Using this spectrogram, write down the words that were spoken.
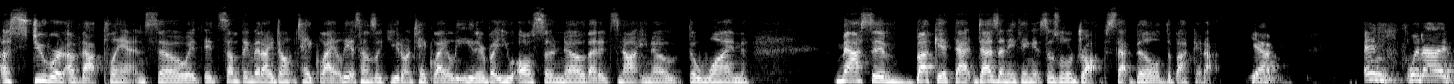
a, steward of that plant. And so it, it's something that I don't take lightly. It sounds like you don't take lightly either, but you also know that it's not, you know, the one massive bucket that does anything. It's those little drops that build the bucket up. Yeah. And when I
